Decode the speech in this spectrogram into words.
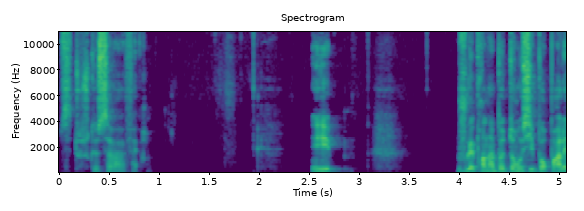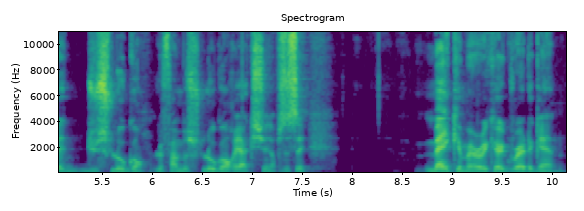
c'est tout ce que ça va faire. Et je voulais prendre un peu de temps aussi pour parler du slogan, le fameux slogan réactionnaire, parce que c'est Make America Great Again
